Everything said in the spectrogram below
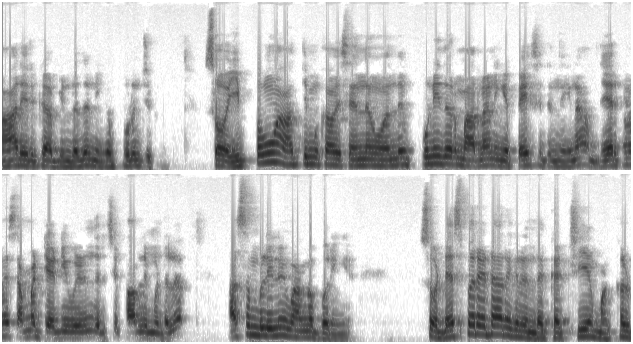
மாறி இருக்கு அப்படின்றத நீங்க புரிஞ்சுக்கணும். ஸோ இப்பவும் அதிமுகவை சேர்ந்தவங்க வந்து புனிதர் மாறினா நீங்க பேசிட்டு இருந்தீங்கன்னா ஏற்கனவே செம்மட்டி அடி விழுந்துருச்சு பார்லிமெண்ட்ல அசம்பிளிலையும் வாங்க போறீங்க. ஸோ டெஸ்பரேட்டா இருக்கிற இந்த கட்சியை மக்கள்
